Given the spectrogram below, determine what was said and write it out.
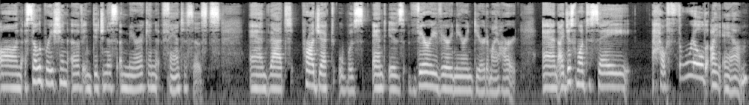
on a celebration of Indigenous American fantasists. And that project was and is very, very near and dear to my heart. And I just want to say how thrilled I am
